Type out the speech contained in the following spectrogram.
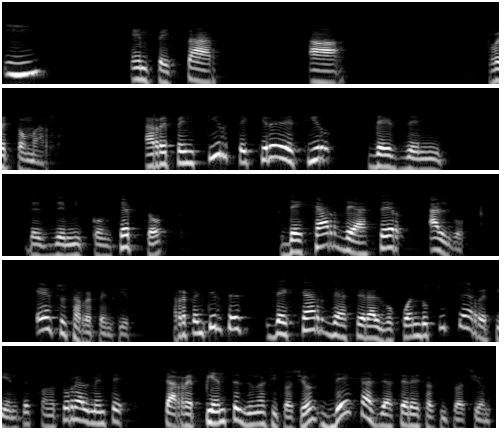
y empezar a retomarla? Arrepentirte quiere decir desde mi, desde mi concepto, dejar de hacer algo. Eso es arrepentirse. Arrepentirse es dejar de hacer algo. Cuando tú te arrepientes, cuando tú realmente te arrepientes de una situación, dejas de hacer esa situación.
